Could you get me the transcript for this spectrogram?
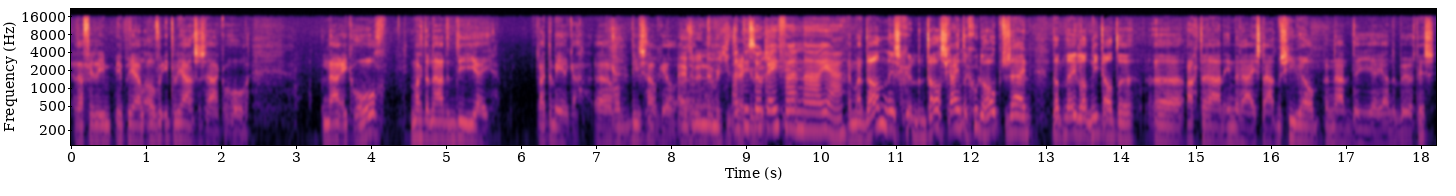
Raffaele Imperiale over Italiaanse zaken horen. Naar ik hoor, mag daarna de DEA uit Amerika. Uh, want die zou ik heel... Even een nummertje trekken. Het is ook dus. even, ja. Uh, ja. En maar dan, is, dan schijnt er goede hoop te zijn dat Nederland niet al te uh, achteraan in de rij staat. Misschien wel na de DEA aan de beurt is.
